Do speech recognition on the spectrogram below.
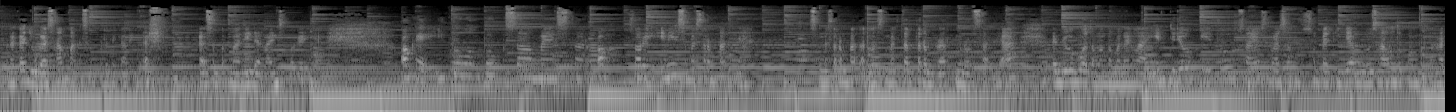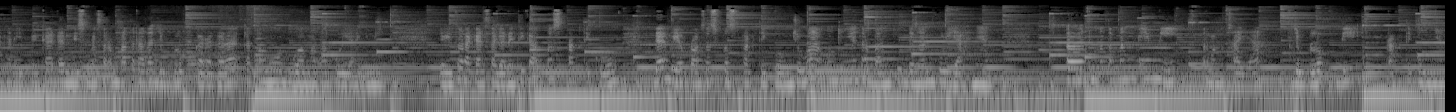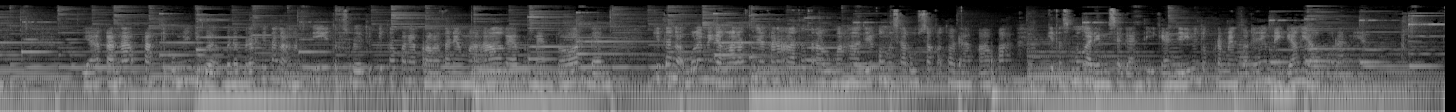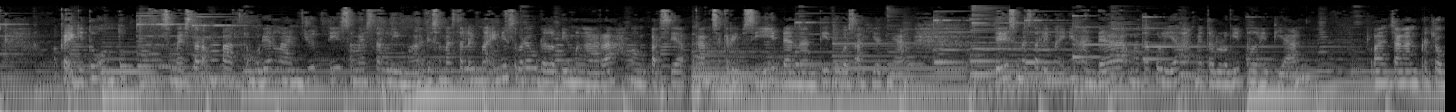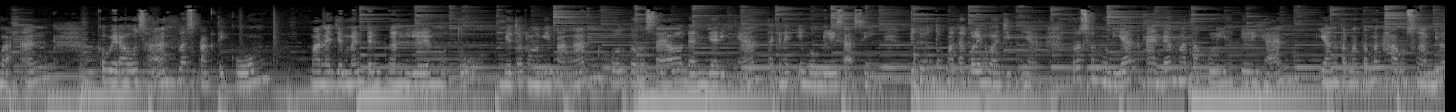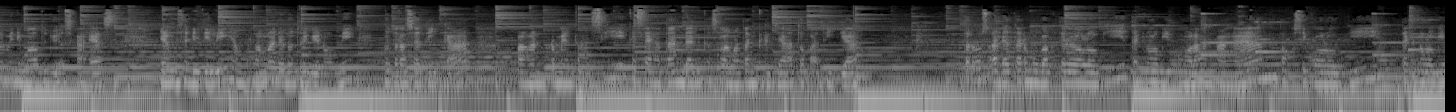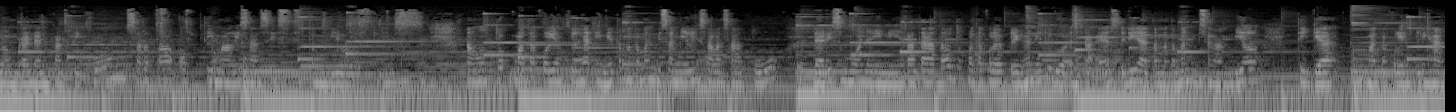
mereka juga sama seperti kalian. Nggak sempat mandi dan lain sebagainya oke itu untuk semester oh sorry ini semester 4 ya. Semester 4 adalah semester terberat menurut saya dan juga buat teman-teman yang lain. Jadi waktu itu saya semester 1 sampai 3 berusaha untuk mempertahankan IPK dan di semester 4 ternyata jeblok gara-gara ketemu dua mata kuliah ini. Yaitu rekayasa genetika plus praktikum dan bioproses plus praktikum. Cuma untungnya terbantu dengan kuliahnya. Uh, teman-teman ini termasuk saya jeblok di praktikumnya ya karena praktikumnya juga benar-benar kita nggak ngerti terus udah itu kita pakai peralatan yang mahal kayak permentor dan kita nggak boleh megang alatnya karena alatnya terlalu mahal. Jadi kalau misalnya rusak atau ada apa-apa kita semua nggak ada yang bisa ganti kan? Jadi untuk fermentornya yang megang ya laborannya kayak gitu untuk semester 4 kemudian lanjut di semester 5 di semester 5 ini sebenarnya udah lebih mengarah mempersiapkan skripsi dan nanti tugas akhirnya. Jadi semester 5 ini ada mata kuliah metodologi penelitian rancangan percobaan kewirausahaan plus praktikum manajemen dan pengendalian mutu, bioteknologi pangan, kultur sel dan jaringan, teknik imobilisasi. Itu untuk mata kuliah wajibnya. Terus kemudian ada mata kuliah pilihan yang teman-teman harus ngambil minimal 7 SKS. Yang bisa dipilih yang pertama ada nutrigenomik, nutrasetika, pangan fermentasi, kesehatan dan keselamatan kerja atau K3, terus ada termobakteriologi, teknologi pengolahan pangan, toksikologi, teknologi membran dan praktikum, serta optimalisasi sistem biologis. Nah, untuk mata kuliah pilihan ini teman-teman bisa milih salah satu dari semuanya ini. Rata-rata untuk mata kuliah pilihan itu 2 SKS, jadi ya teman-teman bisa ngambil tiga mata kuliah pilihan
